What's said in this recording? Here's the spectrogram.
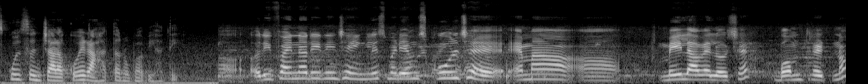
સ્કૂલ સંચાલકોએ રાહત અનુભવી હતી. રિફાઇનરીની જે ઇંગ્લિશ મીડિયમ સ્કૂલ છે, એમાં મેલ આવેલો છે, બોમ્બ થ્રેટનો.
